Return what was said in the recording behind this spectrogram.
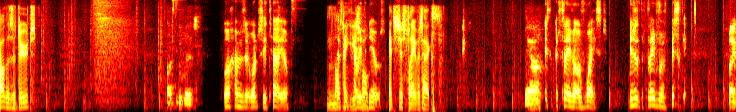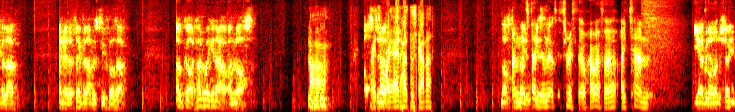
Oh, there's a dude. Quite a few dudes. What happens? What does he tell you? Does Nothing he carry useful. The news? It's just flavor text. Yeah. Is it the flavour of waste? Is it the flavour of biscuits? Flavor Lab. I know the Flavor Lab is two floors up. Oh god, how do I get out? I'm lost. Ah. Lost it's alright, Ed has the scanner. Lost I'm not standing biscuits. next to Smith though. However, I can. Yeah, but it Cool. will show you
